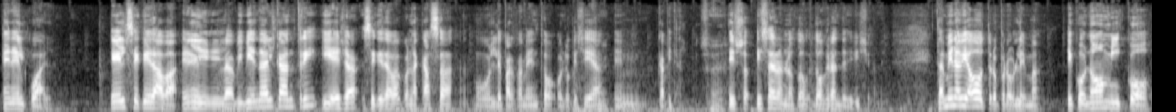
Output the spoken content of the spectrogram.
en el cual él se quedaba en el- la vivienda del country y ella se quedaba con la casa o el departamento o lo que sea en capital. Sí. Eso, esas eran las dos grandes divisiones. También había otro problema económico.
